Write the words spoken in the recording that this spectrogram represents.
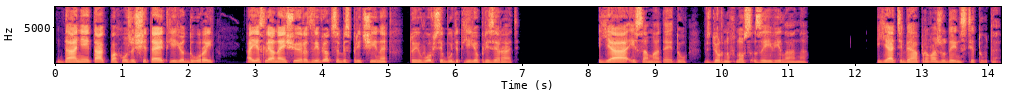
Даня и так, похоже, считает ее дурой — а если она еще и разревется без причины, то и вовсе будет ее презирать. «Я и сама дойду», — вздернув нос, заявила она. «Я тебя провожу до института»,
